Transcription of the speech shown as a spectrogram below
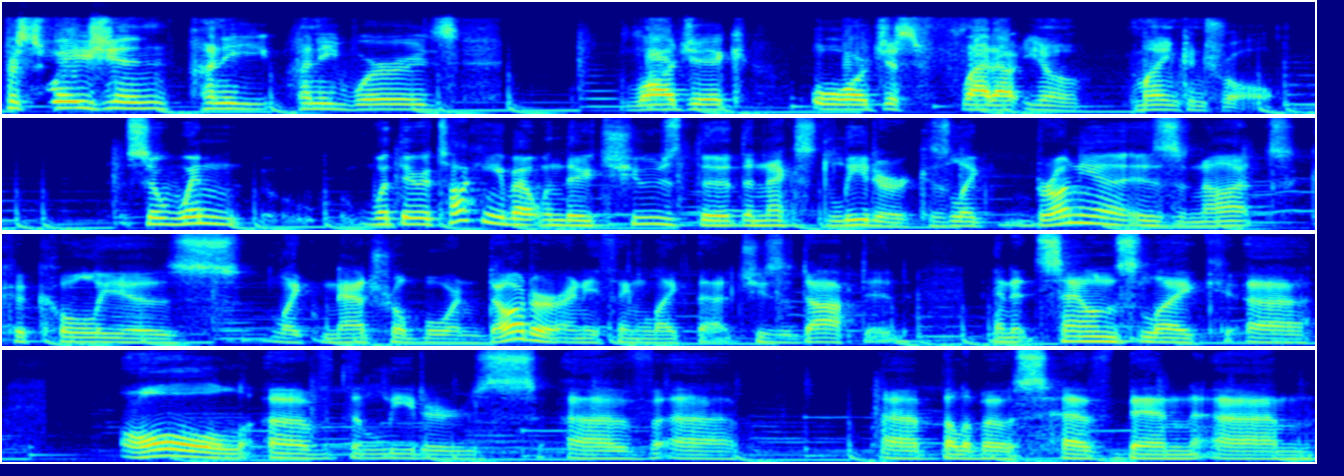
persuasion, honey, honey words, logic, or just flat out you know mind control? so when what they were talking about when they choose the the next leader because like Bronya is not Cocolia's like natural born daughter or anything like that she's adopted and it sounds like uh all of the leaders of uh uh have been um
